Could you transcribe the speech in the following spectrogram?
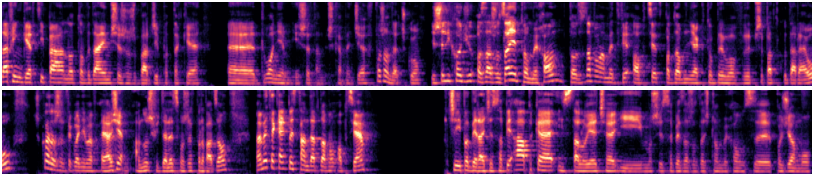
Dla fingertipa, no to wydaje mi się, że już bardziej pod takie e, dłonie mniejsze ta myszka będzie w porządeczku. Jeżeli chodzi o zarządzanie tą mychą, to znowu mamy dwie opcje, podobnie jak to było w przypadku Dareu. Szkoda, że tego nie ma w Ayazie, a nóż widelec może wprowadzą. Mamy tak jakby standardową opcję, Czyli pobieracie sobie apkę, instalujecie i możecie sobie zarządzać tą mychą z poziomu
